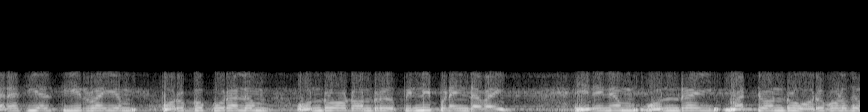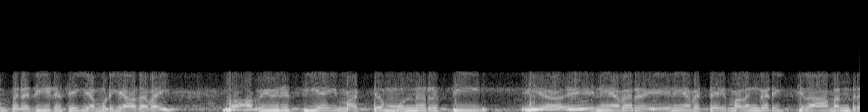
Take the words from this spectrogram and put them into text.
அரசியல் தீர்வையும் பொறுப்பு குரலும் ஒன்றோடொன்று பின்னி பிணைந்தவை எனினும் ஒன்றை மற்றொன்று ஒருபொழுதும் பிரதியீடு செய்ய முடியாதவை. அபிவிருத்தியை மட்டும் முன்னிறுத்தி ஏனையவர் ஏனையவற்றை மலங்கடிக்கலாம் என்ற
